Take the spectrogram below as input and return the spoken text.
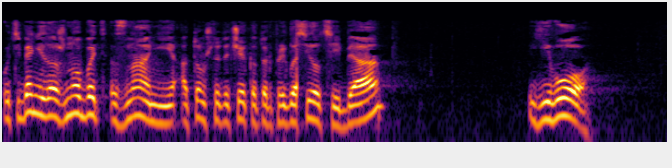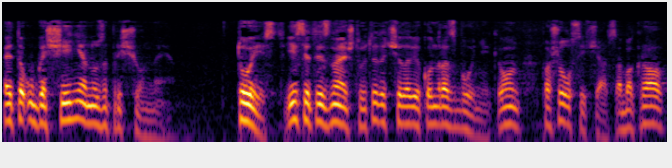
у тебя не должно быть знания о том, что это человек, который пригласил тебя, его это угощение, оно запрещенное. То есть, если ты знаешь, что вот этот человек, он разбойник, и он пошел сейчас, обокрал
